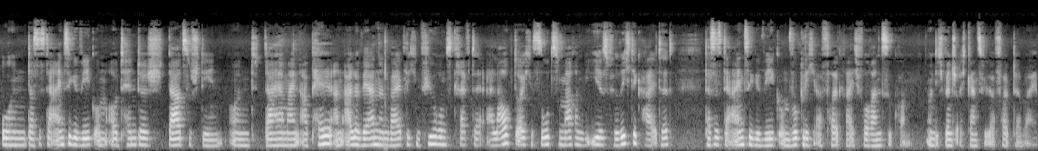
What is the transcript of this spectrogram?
und das ist der einzige Weg, um authentisch dazustehen. Und daher mein Appell an alle werdenden weiblichen Führungskräfte, erlaubt euch es so zu machen, wie ihr es für richtig haltet. Das ist der einzige Weg, um wirklich erfolgreich voranzukommen. Und ich wünsche euch ganz viel Erfolg dabei.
